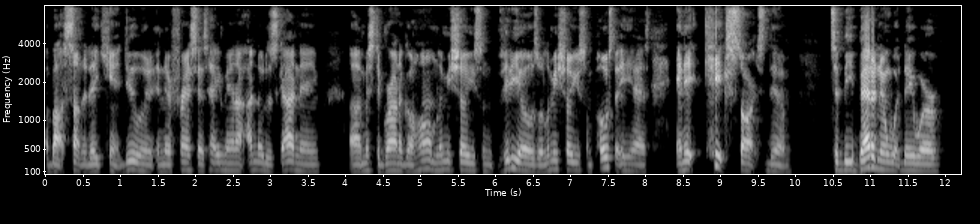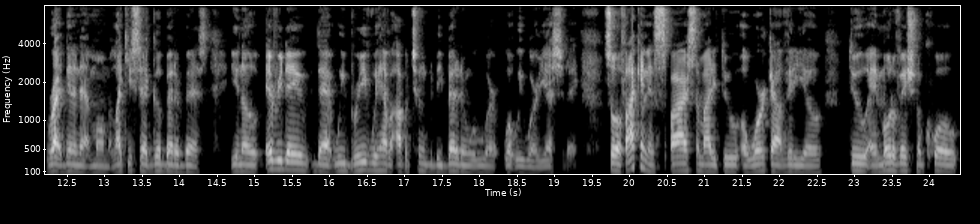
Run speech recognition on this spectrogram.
about something they can't do. And, and their friend says, Hey man, I, I know this guy named uh, Mr. Grind to Go Home. Let me show you some videos or let me show you some posts that he has. And it kickstarts them to be better than what they were right then in that moment. Like you said, good, better, best. You know, every day that we breathe, we have an opportunity to be better than what we were what we were yesterday. So if I can inspire somebody through a workout video, through a motivational quote,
